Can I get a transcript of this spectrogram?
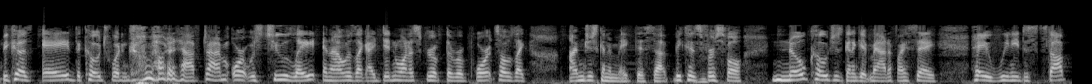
because A, the coach wouldn't come out at halftime or it was too late and I was like, I didn't want to screw up the report. So I was like, I'm just going to make this up because first of all, no coach is going to get mad if I say, hey, we need to stop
